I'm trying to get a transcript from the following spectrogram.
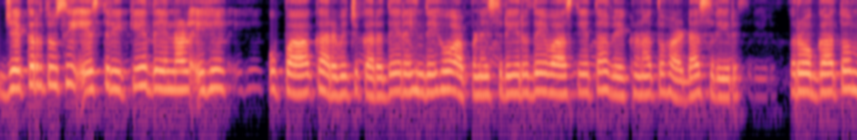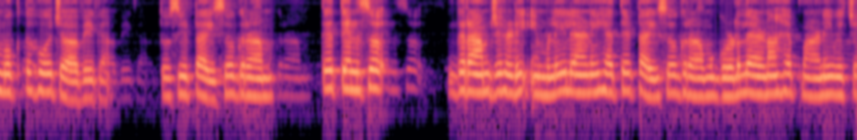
ਜੇਕਰ ਤੁਸੀਂ ਇਸ ਤਰੀਕੇ ਦੇ ਨਾਲ ਇਹ ਉਪਾਅ ਘਰ ਵਿੱਚ ਕਰਦੇ ਰਹਿੰਦੇ ਹੋ, ਆਪਣੇ ਸਰੀਰ ਦੇ ਵਾਸਤੇ ਤਾਂ ਵੇਖਣਾ ਤੁਹਾਡਾ ਸਰੀਰ ਰੋਗਾਂ ਤੋਂ ਮੁਕਤ ਹੋ ਜਾਵੇਗਾ। ਤੁਸੀਂ 250 ਗ੍ਰਾਮ ਤੇ 300 ਗ੍ਰਾਮ ਜਿਹੜੀ ਇਮਲੀ ਲੈਣੀ ਹੈ ਤੇ 250 ਗ੍ਰਾਮ ਗੁੜ ਲੈਣਾ ਹੈ ਪਾਣੀ ਵਿੱਚ।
